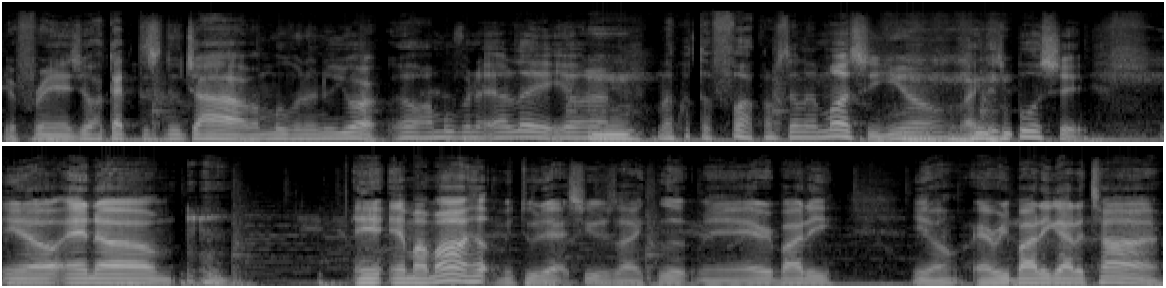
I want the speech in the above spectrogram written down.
your friends, yo, I got this new job. I'm moving to New York. Oh, I'm moving to LA. Yo, Mhm. I'm like, what the fuck? I'm still in Muncie. You know, like this bullshit. You know, and um, and, and my mom helped me through that. She was like, look, man, everybody, you know, everybody got a time.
